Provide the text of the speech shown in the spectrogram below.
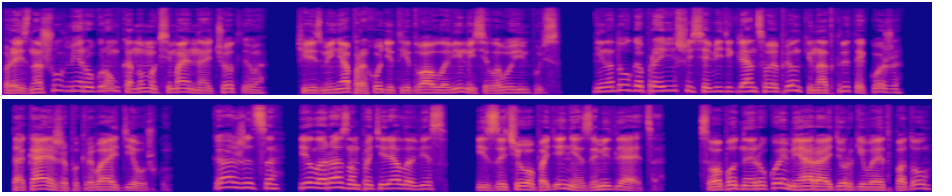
Произношу в меру громко, но максимально отчетливо. Через меня проходит едва уловимый силовой импульс, ненадолго проявившийся в виде глянцевой пленки на открытой коже. Такая же покрывает девушку. Кажется, тело разом потеряло вес, из-за чего падение замедляется. Свободной рукой Миара одергивает подол,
